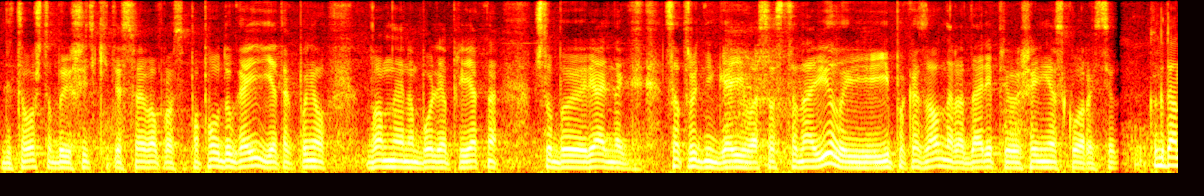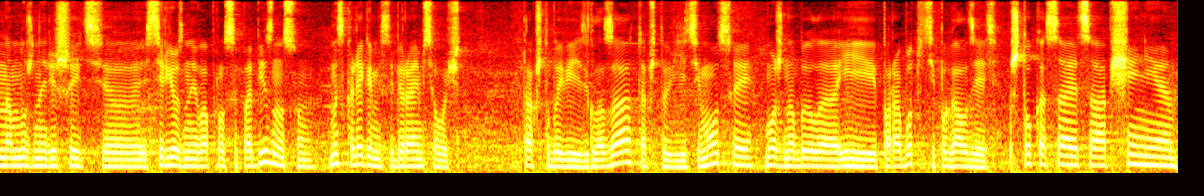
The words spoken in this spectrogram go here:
для того, чтобы решить какие-то свои вопросы. По поводу ГАИ, я так понял, вам, наверное, более приятно, чтобы реально сотрудник ГАИ вас остановил и, и показал на радаре превышение скорости. Когда нам нужно решить э, серьезные вопросы по бизнесу, мы с коллегами собираемся очно так, чтобы видеть глаза, так, чтобы видеть эмоции. Можно было и поработать, и погалдеть. Что касается общения,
